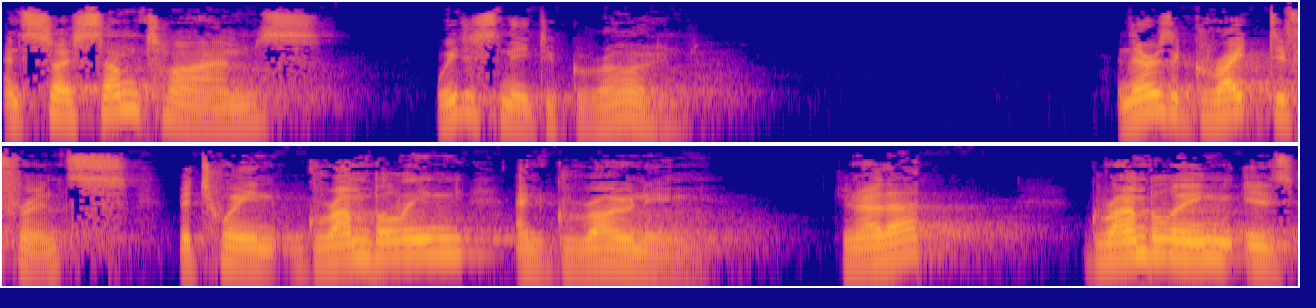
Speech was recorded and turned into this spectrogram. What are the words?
And so sometimes we just need to groan. And there is a great difference between grumbling and groaning. Do you know that? Grumbling is,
